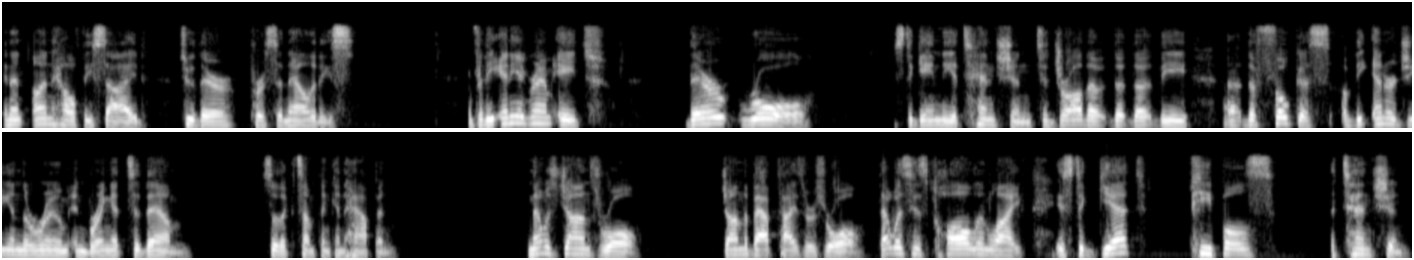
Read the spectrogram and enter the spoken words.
and an unhealthy side to their personalities. And for the Enneagram 8, their role is to gain the attention, to draw the, the, the, the, uh, the focus of the energy in the room and bring it to them so that something can happen. And that was John's role, John the Baptizer's role. That was his call in life, is to get people's attention.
